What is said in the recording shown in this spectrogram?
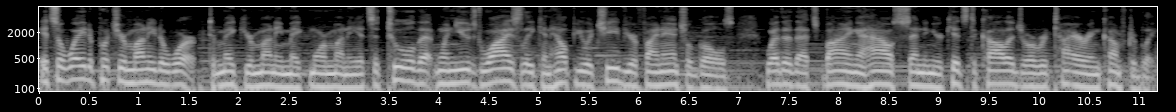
It's a way to put your money to work, to make your money make more money. It's a tool that, when used wisely, can help you achieve your financial goals, whether that's buying a house, sending your kids to college, or retiring comfortably.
